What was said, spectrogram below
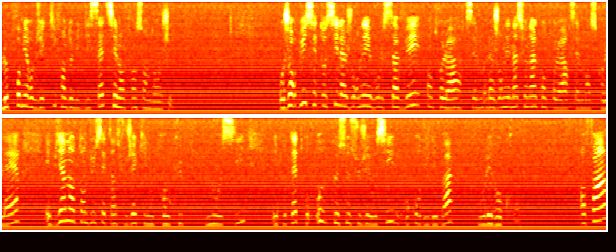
le premier objectif en 2017, c'est l'enfance en danger. Aujourd'hui, c'est aussi la journée, vous le savez, contre la journée nationale contre le harcèlement scolaire. Et bien entendu, c'est un sujet qui nous préoccupe, nous aussi. Et peut-être que ce sujet aussi, au cours du débat, nous l'évoquerons. Enfin,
